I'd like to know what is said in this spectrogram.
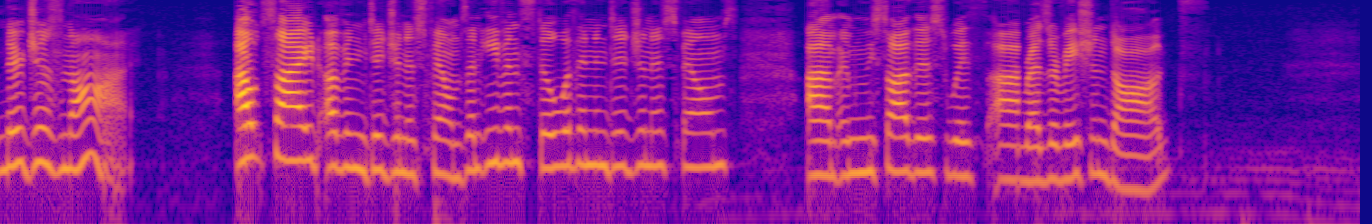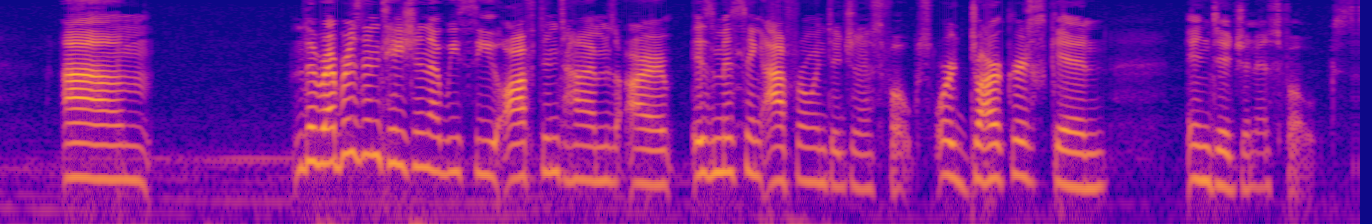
They're just not. Outside of indigenous films, and even still within indigenous films, um, and we saw this with uh, Reservation Dogs. Um, the representation that we see oftentimes are is missing Afro Indigenous folks or darker skinned Indigenous folks.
